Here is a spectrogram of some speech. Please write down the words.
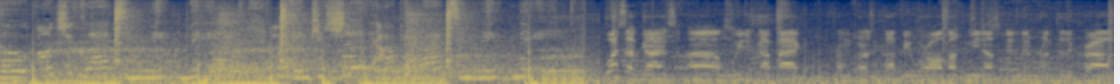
So aren't you glad to meet me? I think you should. I'll be glad to meet me. What's up, guys? Um, we just got back from Cars and Coffee. We're all about to meet up and then run through the crowd.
